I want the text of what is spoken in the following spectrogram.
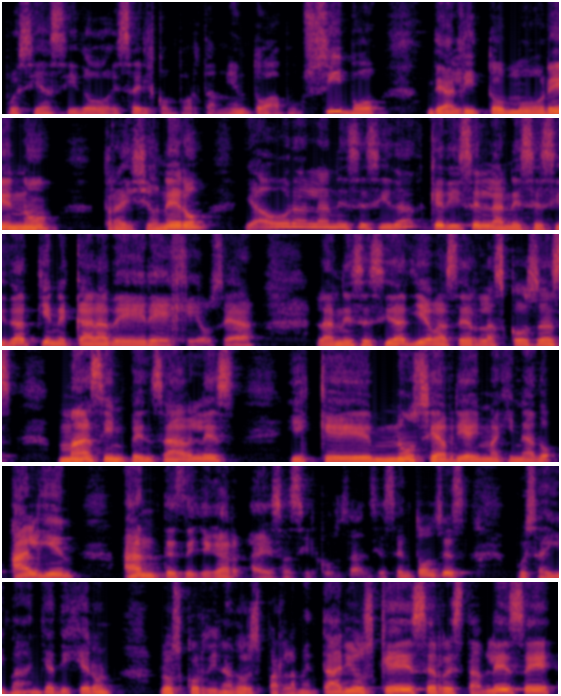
pues sí ha sido ese el comportamiento abusivo de Alito Moreno, traicionero, y ahora la necesidad, ¿qué dicen? La necesidad tiene cara de hereje, o sea, la necesidad lleva a hacer las cosas más impensables y que no se habría imaginado alguien antes de llegar a esas circunstancias. Entonces, pues ahí van, ya dijeron los coordinadores parlamentarios que se restablece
